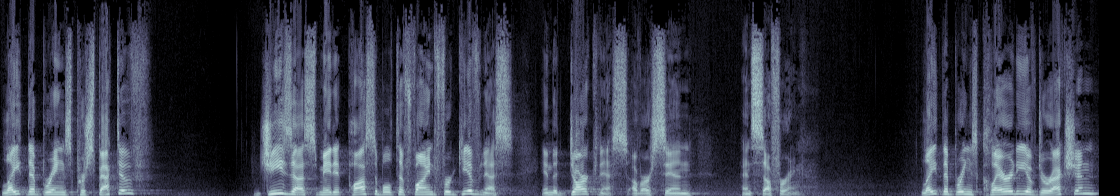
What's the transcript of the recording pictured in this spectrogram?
Light that brings perspective. Jesus made it possible to find forgiveness in the darkness of our sin and suffering. Light that brings clarity of direction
